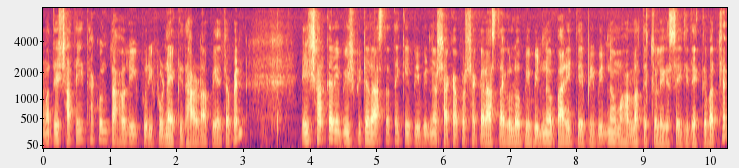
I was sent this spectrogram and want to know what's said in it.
আমাদের সাথেই থাকুন, তাহলেই পরিপূর্ণ একটি ধারণা পেয়ে যাবেন। এই সরকারি বিশ ফিটের রাস্তা থেকে বিভিন্ন শাখা প্রশাখা রাস্তাগুলো বিভিন্ন বাড়িতে, বিভিন্ন মহল্লাতে চলে গেছে, এই যে দেখতে পাচ্ছেন।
